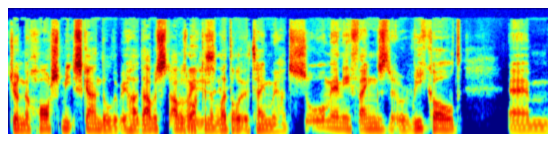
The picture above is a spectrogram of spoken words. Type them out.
during the horse meat scandal that we had. I was I was working in? Lidl at the time. We had so many things that were recalled, Um,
